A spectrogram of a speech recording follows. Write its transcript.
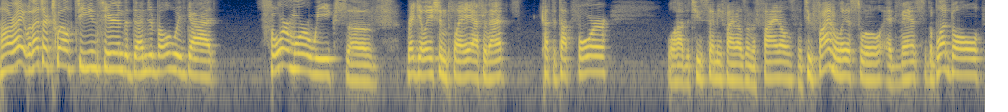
All right, well, that's our 12 teams here in the Dungeon Bowl. We've got four more weeks of regulation play. After that, cut to top four. We'll have the two semifinals and the finals. The two finalists will advance to the Blood Bowl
